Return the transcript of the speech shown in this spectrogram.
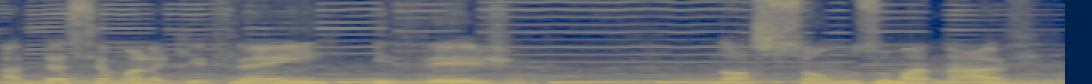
até semana que vem e veja, nós somos uma nave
